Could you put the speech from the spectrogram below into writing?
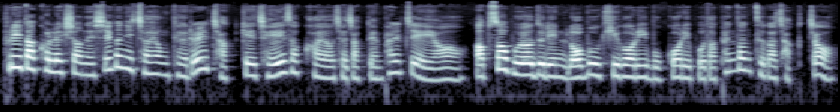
프리다 컬렉션의 시그니처 형태를 작게 재해석하여 제작된 팔찌예요. 앞서 보여드린 러브 귀걸이 목걸이보다 펜던트가 작죠?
